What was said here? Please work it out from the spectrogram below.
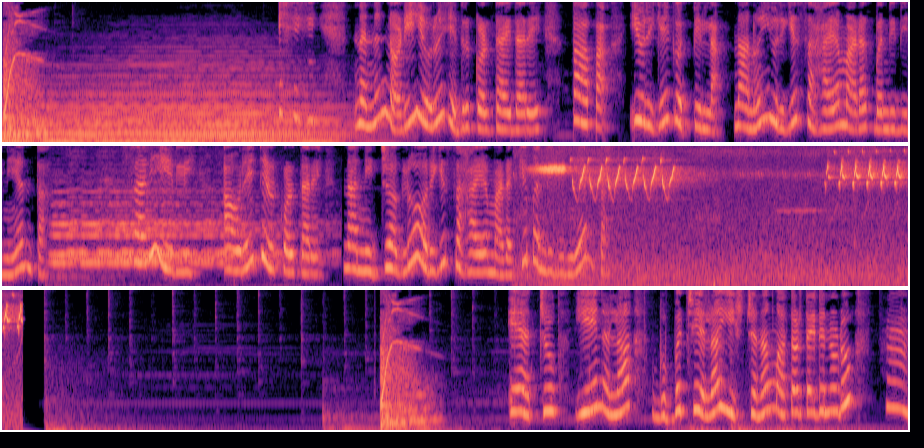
ನನ್ನ ನೋಡಿ ಇವರು ಹೆದರ್ಕೊಳ್ತಾ ಇದ್ದಾರೆ. ಪಾಪ, ಇವರಿಗೆ ಗೊತ್ತಿಲ್ಲ. ನಾನು ಇವರಿಗೆ ಸಹಾಯ ಮಾಡಕ್ ಬಂದಿದ್ದೀನಿ ಅಂತ. ಇರ್ಲಿ, ಅವರೇ ತಿಳ್ಕೊಳ್ತಾರೆ. ನಾನು ನಿಜವಾಗ್ಲೂ ಅವರಿಗೆ ಸಹಾಯ ಮಾಡಕ್ಕೆ ಬಂದಿದ್ದೀನಿ ಅಂತ. ಚೆನ್ನಾಗಿ ಮಾತಾಡ್ತಾ ಇದೆ ನೋಡು. ಹ್ಮ್,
